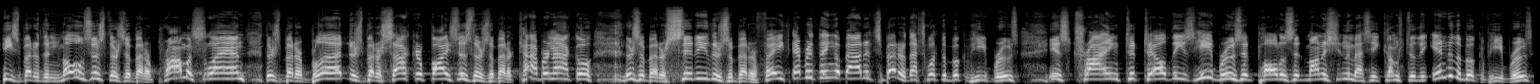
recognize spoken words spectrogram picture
He's better than Moses. There's a better promised land. There's better blood. There's better sacrifices. There's a better tabernacle. There's a better city. There's a better faith. Everything about it's better. That's what the book of Hebrews is trying to tell these Hebrews that Paul is admonishing them as he comes to the end of the book of Hebrews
